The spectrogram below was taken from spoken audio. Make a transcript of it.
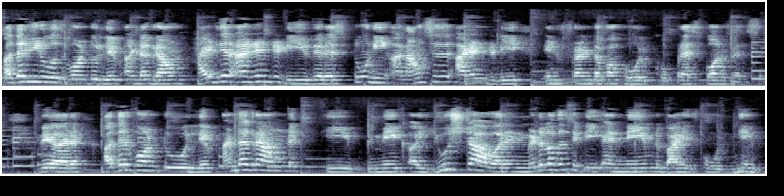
Other heroes want to live underground, hide their identity, whereas Tony announces his identity in front of a whole press conference. Where other want to live underground, he make a huge tower in middle of the city and named by his own name,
